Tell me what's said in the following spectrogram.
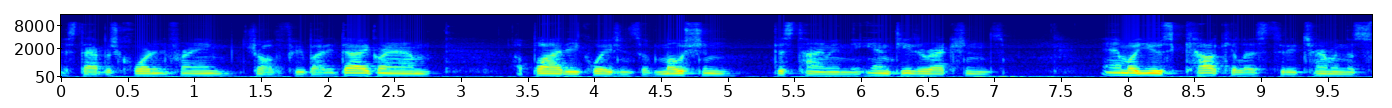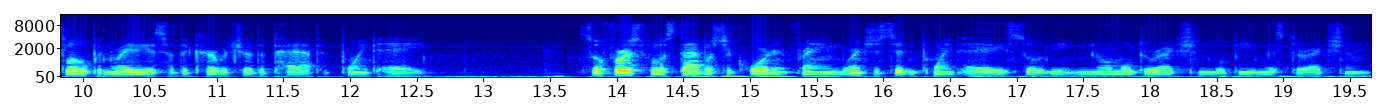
establish coordinate frame, draw the free body diagram, apply the equations of motion, this time in the nt directions, and we'll use calculus to determine the slope and radius of the curvature of the path at point A. So first we'll establish a coordinate frame. We're interested in point A, so the normal direction will be in this direction,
